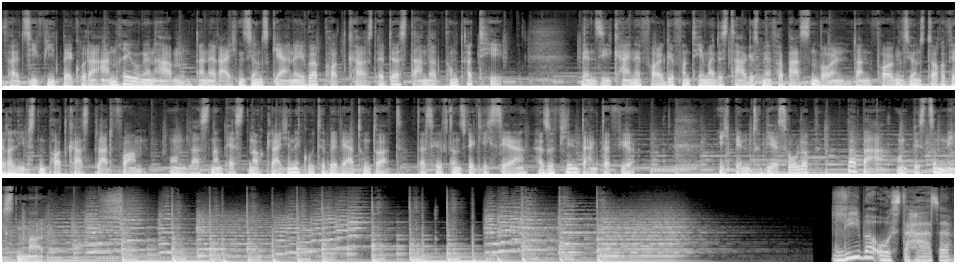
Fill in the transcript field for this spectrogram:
Falls Sie Feedback oder Anregungen haben, dann erreichen Sie uns gerne über podcast.derstandard.at. Wenn Sie keine Folge von Thema des Tages mehr verpassen wollen, dann folgen Sie uns doch auf Ihrer liebsten Podcast-Plattform und lassen am besten auch gleich eine gute Bewertung dort. Das hilft uns wirklich sehr, also vielen Dank dafür. Ich bin Tobias Holub, Baba und bis zum nächsten Mal. Lieber Osterhase,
